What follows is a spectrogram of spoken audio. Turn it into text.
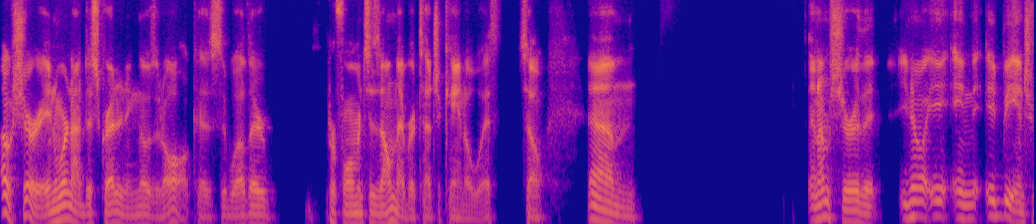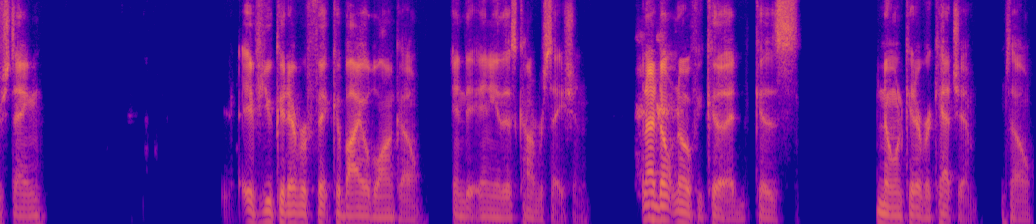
Oh, sure, and we're not discrediting those at all because well, they're performances I'll never touch a candle with. So, um, and I'm sure that you know, it, and it'd be interesting if you could ever fit Caballo Blanco into any of this conversation. And I don't know if you could because no one could ever catch him. So,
